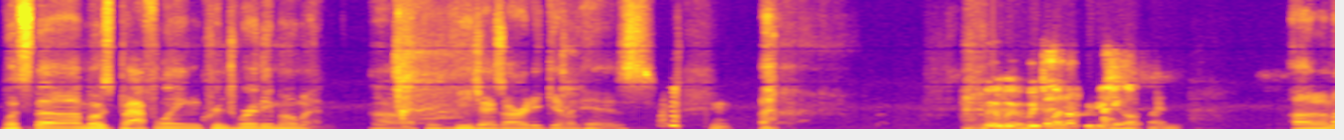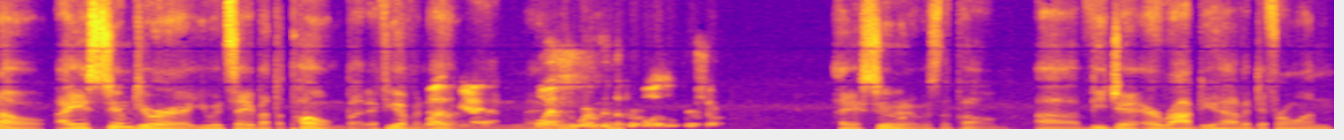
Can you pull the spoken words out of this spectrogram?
What's the most baffling, cringeworthy moment? Uh, I think VJ's already given his. Wait, wait, which one are we picking up on? I don't know. I assumed you were you would say about the poem, but if you have Well, another yeah. one, Poems worse than the proposal for sure. I assume it was the poem. Uh, VJ or Rob, do you have a different one?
